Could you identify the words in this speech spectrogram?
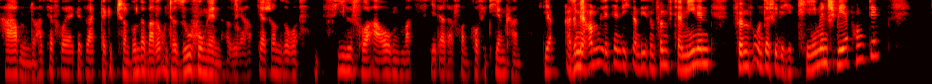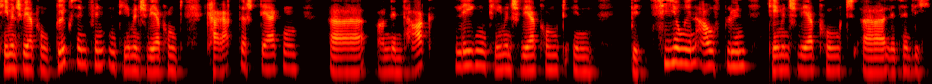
haben? Du hast ja vorher gesagt, da gibt es schon wunderbare Untersuchungen. Also ihr habt ja schon so ein Ziel vor Augen, was jeder davon profitieren kann. Ja, also wir haben letztendlich an diesen fünf Terminen fünf unterschiedliche Themenschwerpunkte. Themenschwerpunkt Glücksempfinden, Themenschwerpunkt Charakterstärken äh, an den Tag legen, Themenschwerpunkt in Beziehungen aufblühen, Themenschwerpunkt äh, letztendlich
